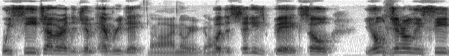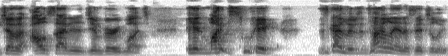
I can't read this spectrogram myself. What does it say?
we see each other at the gym every day, Oh, I know you're going. but the city's big, so you don't generally see each other outside of the gym very much. And Mike Swick, this guy lives in Thailand essentially.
